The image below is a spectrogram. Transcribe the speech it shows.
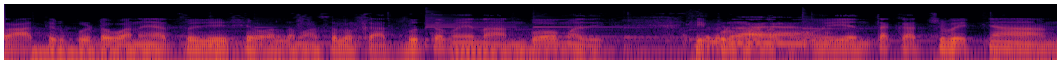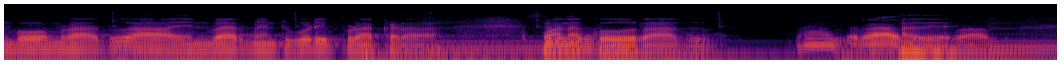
రాత్రి పూట వనయాత్ర చేసే వాళ్ళం అసలు ఒక అద్భుతమైన అనుభవం అది. ఇప్పుడు మనం ఎంత ఖర్చు పెట్టినా ఆ అనుభవం రాదు. ఆ ఎన్వైరన్మెంట్ కూడా ఇప్పుడు అక్కడ మనకు రాదు. రాదు రాదు.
